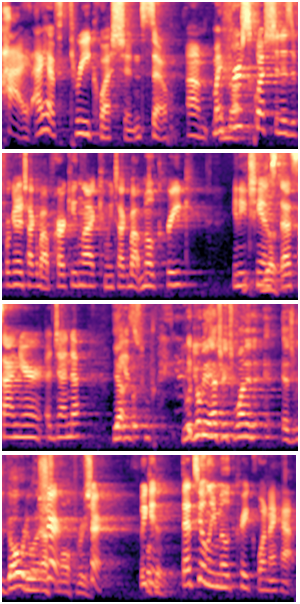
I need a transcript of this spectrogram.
Hi, I have three questions. So, um, my Enough. first question is if we're going to talk about parking lot, can we talk about Mill Creek? Any chance Yes. that's on your agenda? Yeah, Because- uh, do you want me to answer each one in- as we go, or do you want to ask them all three? sure. We can. Okay. That's the only Mill Creek one I have.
